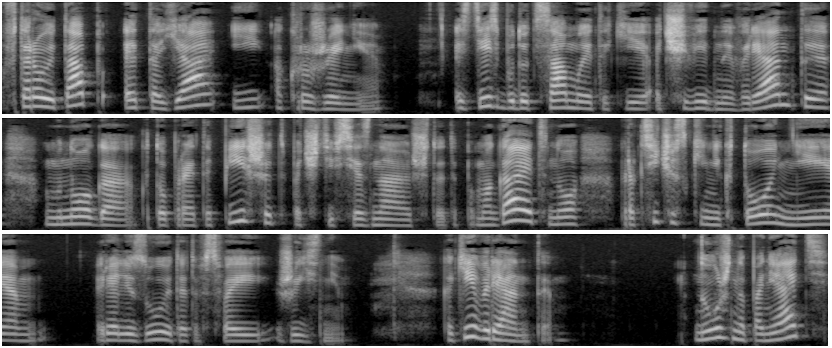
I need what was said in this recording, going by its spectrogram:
Второй этап — это я и окружение. Здесь будут самые такие очевидные варианты. Много кто про это пишет, почти все знают, что это помогает, но практически никто не реализует это в своей жизни. Какие варианты? Нужно понять,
